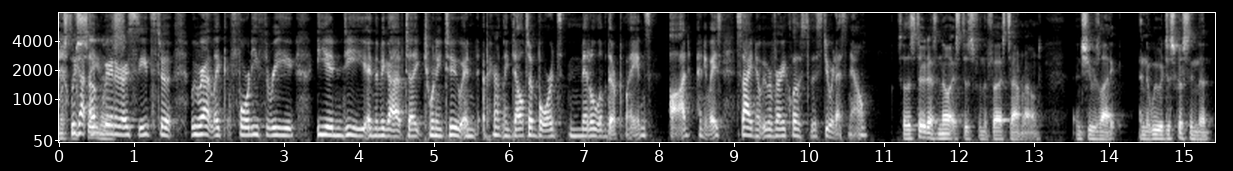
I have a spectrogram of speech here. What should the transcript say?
must have we got seen upgraded us. our seats to we were at like 43 E and D and then we got up to like 22 and apparently Delta boards middle of their planes. Odd. Anyways, side note, we were very close to the stewardess now. So the stewardess noticed us from the first time round, and she was like, and we were discussing the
